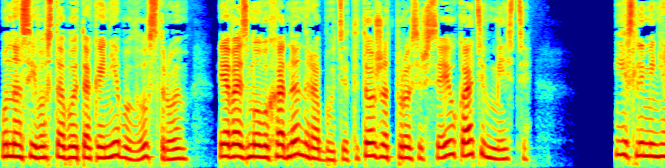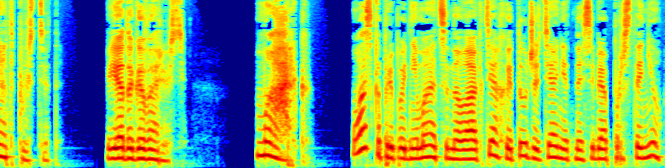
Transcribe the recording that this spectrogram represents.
У нас его с тобой так и не было, устроим. Я возьму выходной на работе, ты тоже отпросишься и укатим вместе. Если меня отпустят. Я договорюсь. Марк. Васька приподнимается на локтях и тут же тянет на себя простыню,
